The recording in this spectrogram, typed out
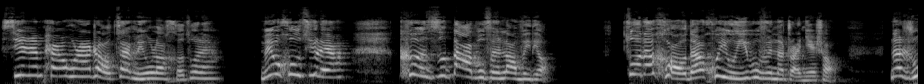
新人拍完婚纱照再没有了合作了呀，没有后续了呀，客资大部分浪费掉。做得好的会有一部分的转介绍，那如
